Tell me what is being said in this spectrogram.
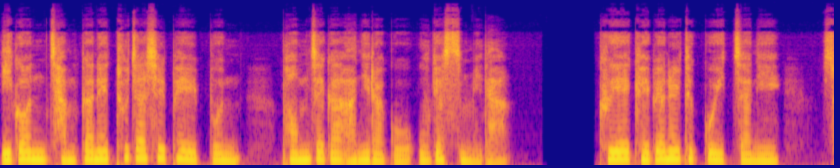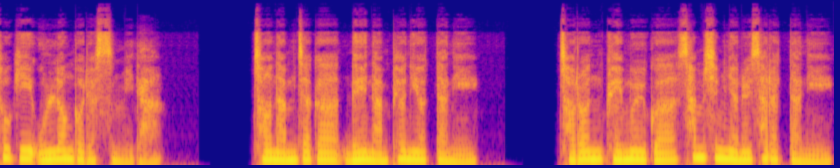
이건 잠깐의 투자 실패일 뿐 범죄가 아니라고 우겼습니다. 그의 궤변을 듣고 있자니 속이 울렁거렸습니다. 저 남자가 내 남편이었다니. 저런 괴물과 30년을 살았다니.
